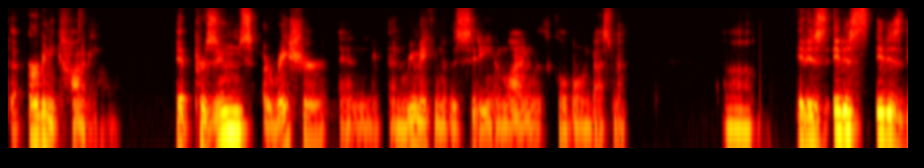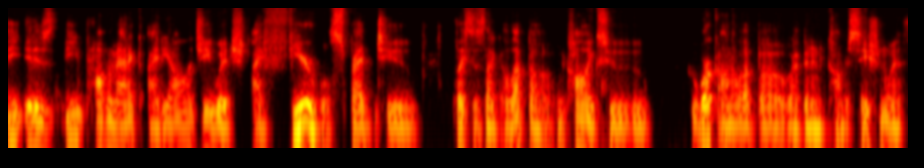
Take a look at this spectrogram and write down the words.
the urban economy. It presumes erasure and, and remaking of the city in line with global investment. Um, it is it is it is the it is the problematic ideology which I fear will spread to places like Aleppo and colleagues who who work on Aleppo who I've been in conversation with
